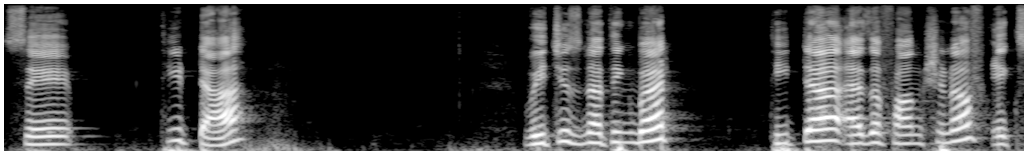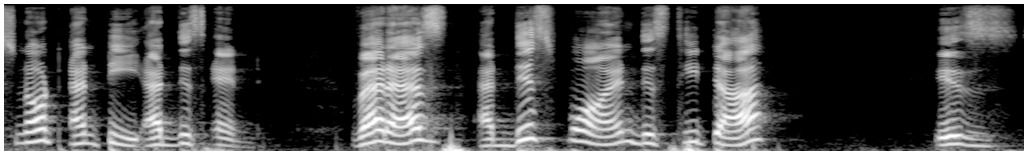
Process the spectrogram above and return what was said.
say theta, which is nothing but theta as a function of x naught and t at this end. Whereas, at this point this theta is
